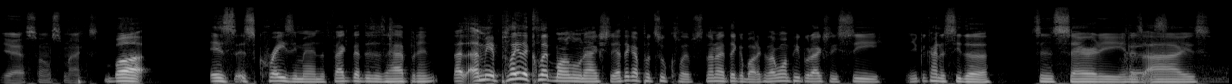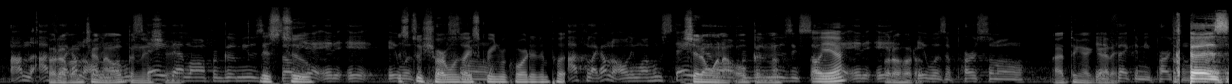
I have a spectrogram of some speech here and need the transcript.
Yeah, some smacks. But it's it's crazy, man. The fact that this is happening. I, I mean, play the clip, Marlon. Actually, I think I put two clips. Now that I think about it, because I want people to actually see. You can kind of see the sincerity in his eyes. I'm, I Hold feel up, like I'm I'm, the trying to only one who open this stayed shit. that long for good music. There's so two. Yeah, it, it, it There's was two short ones I screen recorded and put. I feel like I'm the only one who stayed Shouldn't that wanna long for open good music. So Oh, yeah? it, it, Hold on, hold on. it was a personal. I think I got it. affected me personally because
